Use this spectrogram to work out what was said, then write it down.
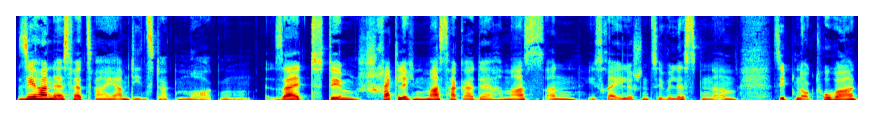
Sie hören SWR 2 am Dienstagmorgen. Seit dem schrecklichen Massaker der Hamas an israelischen Zivilisten am 7. Oktober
